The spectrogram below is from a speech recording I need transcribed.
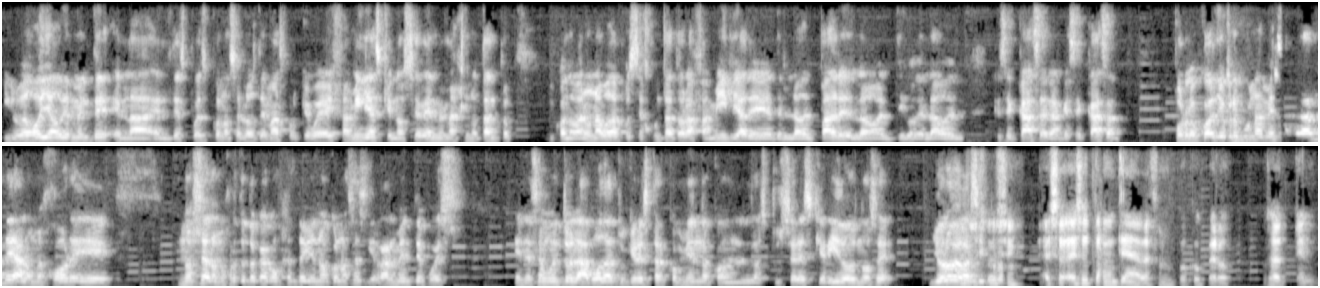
y luego ya obviamente en la, el después conocer los demás, porque, güey, hay familias que no se ven, me imagino tanto, y cuando van a una boda, pues se junta toda la familia del lado del padre, del lado del, digo, del lado del que se casa, de la que se casa, por lo cual yo creo que una mesa grande a lo mejor, eh, no sé, a lo mejor te toca con gente que no conoces y realmente, pues, en ese momento de la boda tú quieres estar comiendo con los, tus seres queridos, no sé. Yo lo veo así, eso, pero sí. eso, eso también tiene razón un poco, pero o sea, en-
